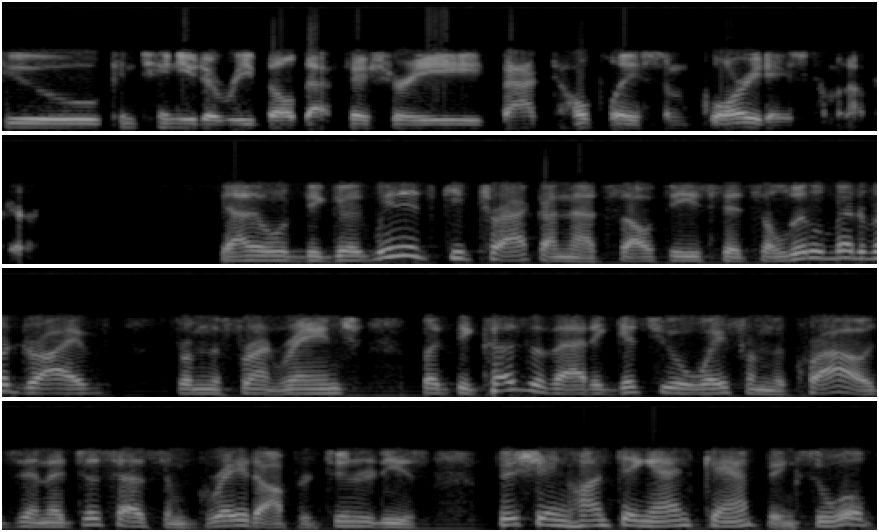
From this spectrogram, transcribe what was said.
to continue to rebuild that fishery back to hopefully some glory days coming up here. Yeah, that would be good. We need to keep track on that southeast. It's a little bit of a drive from the front range, but because of that, it gets you away from the crowds, and it just has some great opportunities fishing, hunting, and camping. So we'll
